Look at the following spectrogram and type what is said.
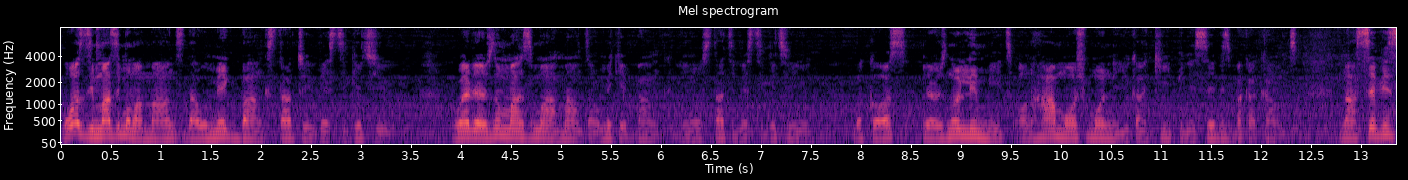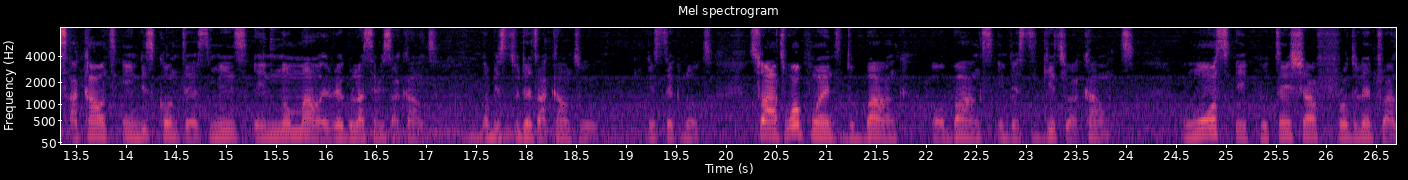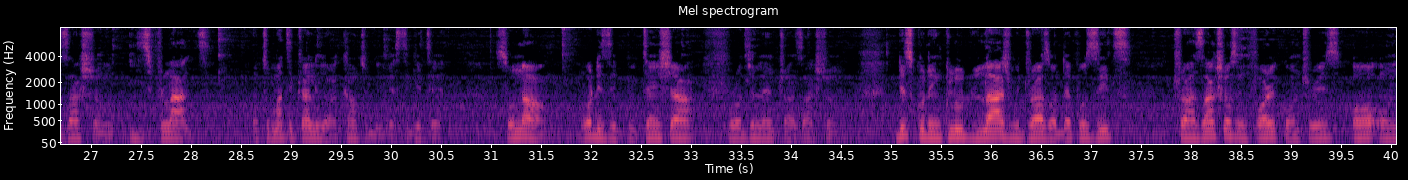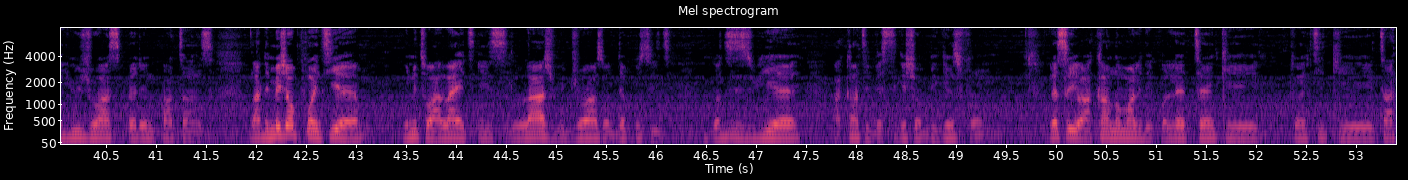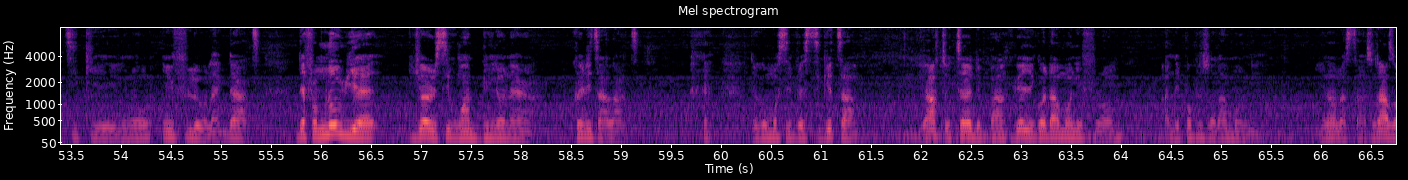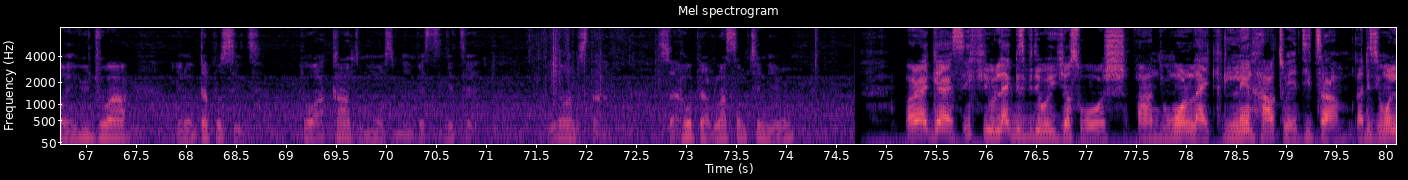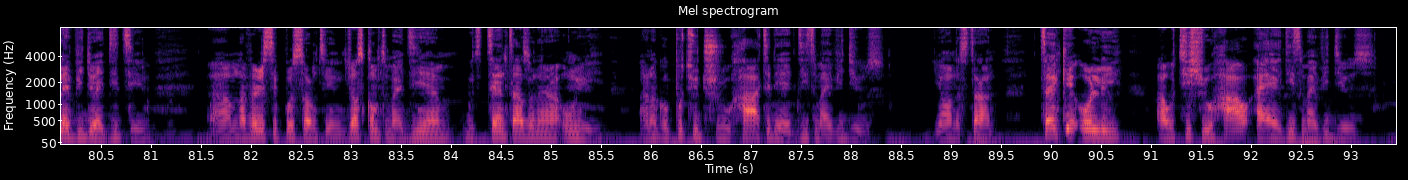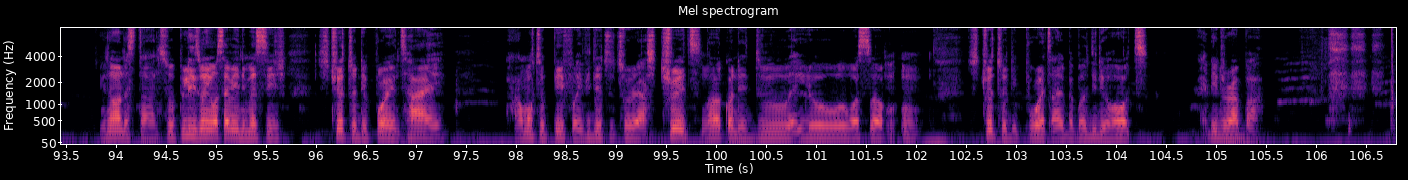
What's the maximum amount that will make banks start to investigate you? Well, there is no maximum amount that will make a bank, you know, start investigating you because there is no limit on how much money you can keep in a savings bank account. Now, savings account in this context means a normal or a regular savings account, not be student account. To please take note. So, at what point do bank or banks investigate your account? Once a potential fraudulent transaction is flagged, automatically your account will be investigated. So now, what is a potential fraudulent transaction? This could include large withdrawals or deposits, transactions in foreign countries, or unusual spending patterns. Now, the major point here we need to highlight is large withdrawals or deposits because this is where account investigation begins from. Let's say your account normally they collect 10k, 20k, 30k, you know, inflow like that. Then from nowhere, you just receive 1 billion naira credit alert. they go must investigate them. You have to tell the bank where you got that money from and the purpose of that money. You don't understand? So that's unusual, you know, deposit. Your account must be investigated. You don't understand? So I hope you have learned something new. Alright guys, if you like this video you just watched and you want like learn how to edit them, that is you want learn video editing, um, a very simple something, just come to my DM with 10,000 naira only and I go put you through how to edit my videos. You understand? 10k only, I will teach you how I edit my videos. You don't understand? So please, when you send me the message, straight to the point. Hi, I want to pay for a video tutorial. Straight, not gonna do hello, what's up? Mm -mm. Straight to the point. I did the hot. I did rubber.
